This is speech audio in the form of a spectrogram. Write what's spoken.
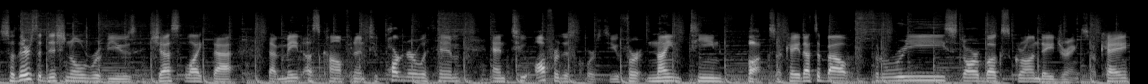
So there's additional reviews just like that that made us confident to partner with him and to offer this course to you for 19 bucks. Okay, that's about three Starbucks grande drinks. Okay.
